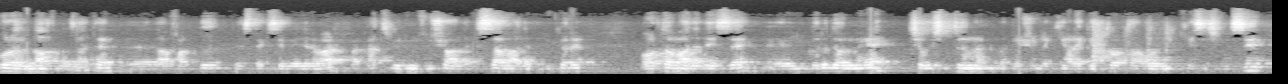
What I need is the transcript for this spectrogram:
Buranın altında zaten e, daha farklı destek seviyeleri var. Fakat yönümüzün şu anda kısa vadede yukarı, orta vadede ise e, yukarı dönmeye çalıştığını, bakın şuradaki hareketli ortalamanın kesişmesi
